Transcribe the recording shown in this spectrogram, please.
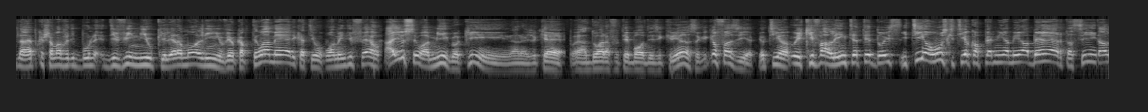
na época chamava de, de vinil, que ele era molinho. Veio o Capitão América, tinha o Homem de Ferro. Aí o seu amigo aqui, Naranja, que é, adora futebol desde criança, o que, que eu fazia? Eu tinha o equivalente a ter dois. E tinha uns que tinha com a perninha meio aberta, assim. Tal.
